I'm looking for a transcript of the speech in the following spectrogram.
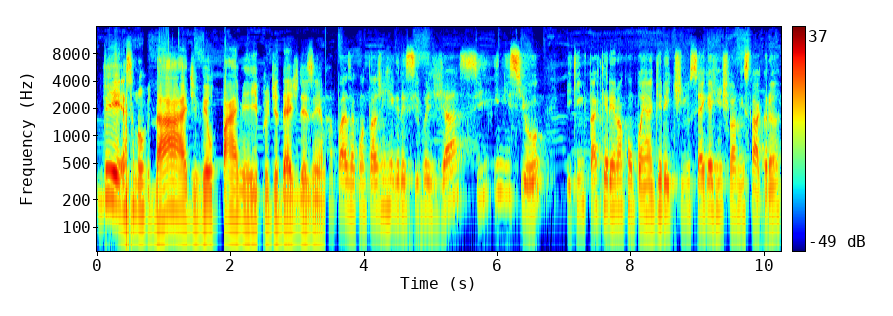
ver essa novidade, ver o time aí pro dia 10 de dezembro? Rapaz, a contagem regressiva já se iniciou. E quem está querendo acompanhar direitinho, segue a gente lá no Instagram,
